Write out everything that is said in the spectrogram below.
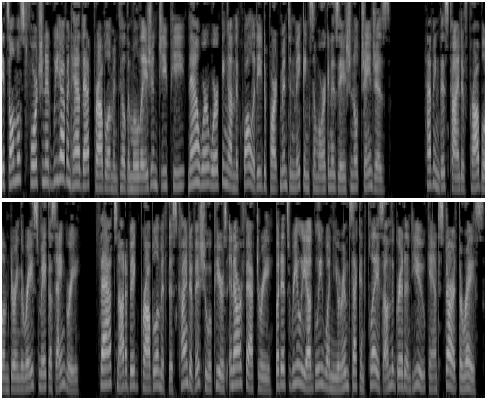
It's almost fortunate we haven't had that problem until the Malaysian GP, now we're working on the quality department and making some organizational changes. Having this kind of problem during the race make us angry. That's not a big problem if this kind of issue appears in our factory, but it's really ugly when you're in second place on the grid and you can't start the race.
